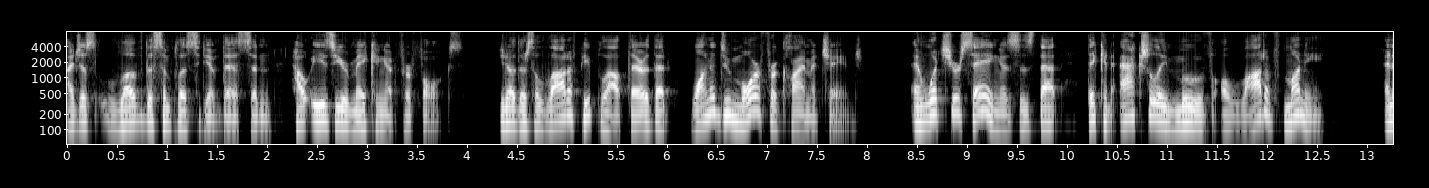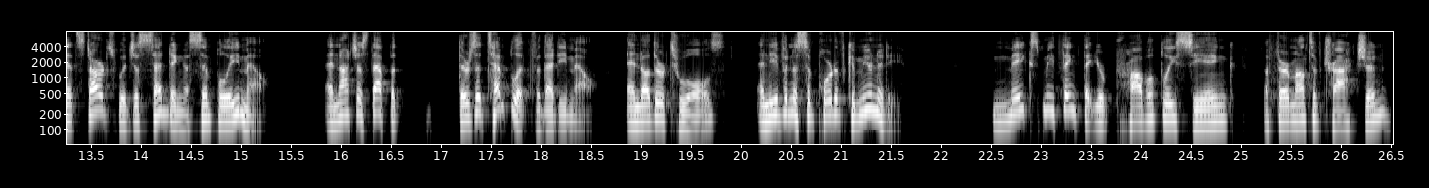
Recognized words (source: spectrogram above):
I just love the simplicity of this and how easy you're making it for folks. You know, there's a lot of people out there that want to do more for climate change. And what you're saying is, is that they can actually move a lot of money. And it starts with just sending a simple email. And not just that, but there's a template for that email and other tools and even a supportive community. Makes me think that you're probably seeing a fair amount of traction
